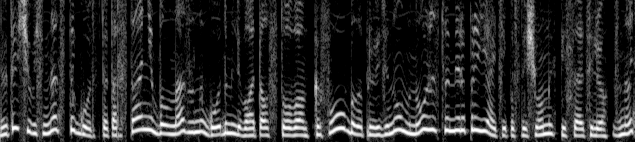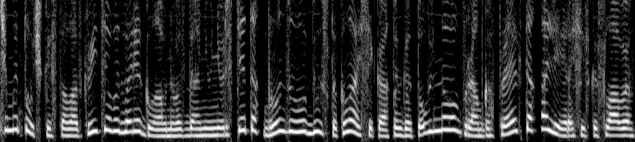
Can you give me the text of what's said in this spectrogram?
2018 год в Татарстане был назван годом Льва Толстого. КФУ было проведено множество мероприятий, посвященных писателю. Значимой точкой стало открытие во дворе главного здания университета бронзового бюста классика, подготовленного в рамках проекта «Аллея российской славы».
